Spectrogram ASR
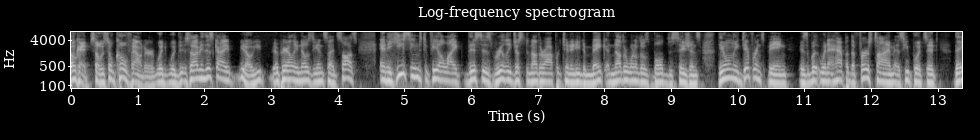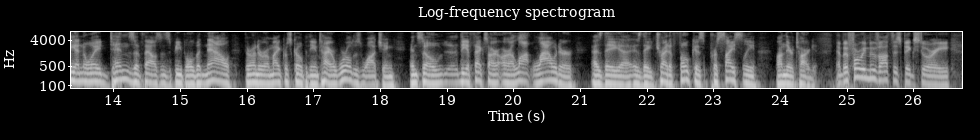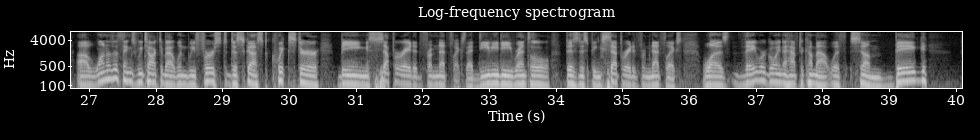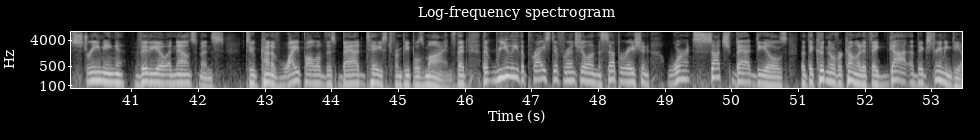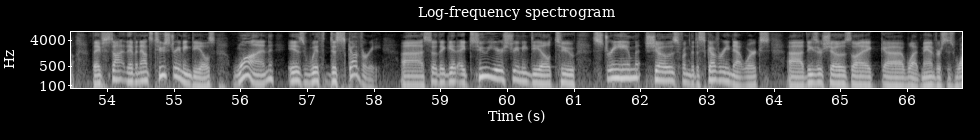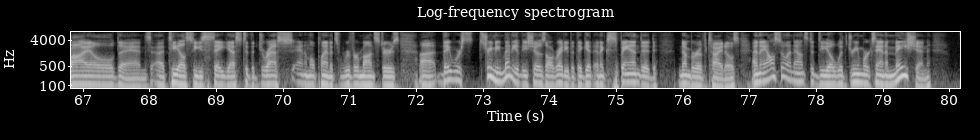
Okay, so so co-founder would would so I mean this guy you know he apparently knows the inside sauce and he seems to feel like this is really just another opportunity to make another one of those bold decisions. The only difference being is when it happened the first time, as he puts it, they annoyed tens of thousands of people, but now they're under a microscope and the entire world is watching, and so uh, the effects are are a lot louder as they uh, as they try to focus precisely on their target. Now, before we move off this big story, uh, one of the things we talked about when we first discussed Qwikster being separated from Netflix, that DVD rental business being separated from Netflix, was they were going to have to come out with some big streaming video announcements to kind of wipe all of this bad taste from people's minds. That that really the price differential and the separation weren't such bad deals that they couldn't overcome it if they got a big streaming deal. They've they've announced two streaming deals. One is with Discovery. Uh, so they get a two-year streaming deal to stream shows from the Discovery networks. Uh, these are shows like uh, what Man vs. Wild and uh, TLC's Say Yes to the Dress, Animal Planet's River Monsters. Uh, they were streaming many of these shows already, but they get an expanded number of titles. And they also announced a deal with DreamWorks Animation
